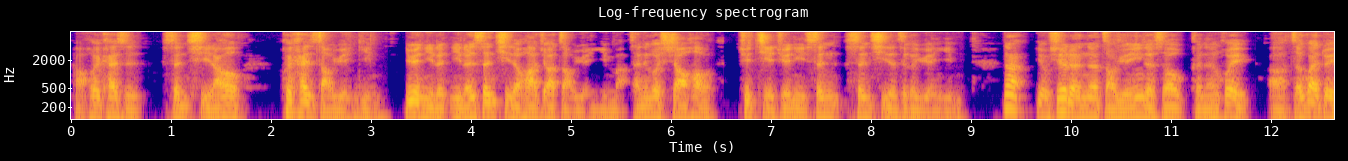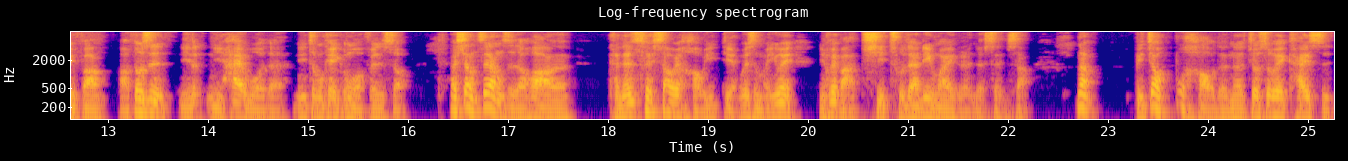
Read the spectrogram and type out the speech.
好，会开始生气，然后会开始找原因，因为你人你人生气的话，就要找原因嘛，才能够消耗去解决你生生气的这个原因。那有些人呢，找原因的时候，可能会啊、责怪对方啊，都是你你害我的，你怎么可以跟我分手？那像这样子的话呢，可能会稍微好一点。为什么？因为你会把气出在另外一个人的身上。那比较不好的呢，就是会开始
